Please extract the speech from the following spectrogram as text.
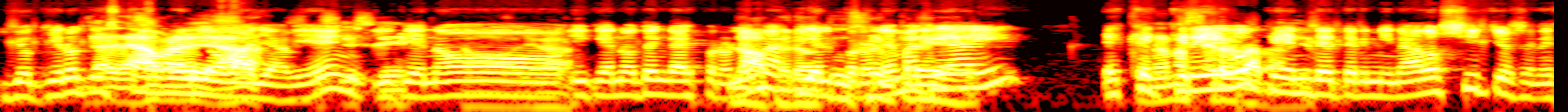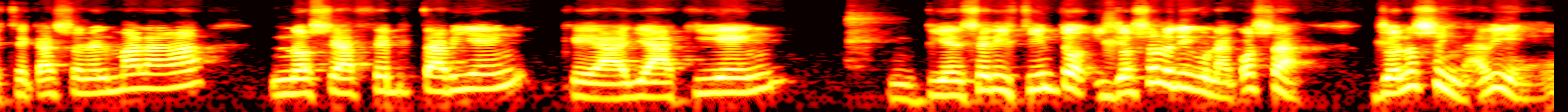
yo quiero que Ya, esta hombre, radio ya. vaya Sí, bien sí, sí. y que no, y que no tengáis problemas. y el problema siempre- que hay es Que no creo que en determinados sitios, en este caso en el Málaga, no se acepta bien que haya quien piense distinto. Y yo solo digo una cosa: yo no soy nadie. ¿eh?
